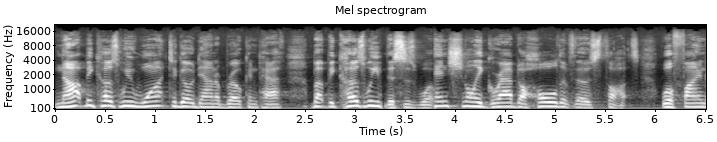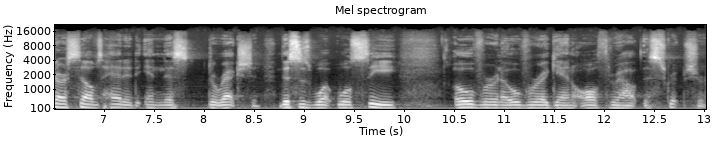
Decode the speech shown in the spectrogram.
not because we want to go down a broken path, but because we, this is what intentionally grabbed a hold of those thoughts, we'll find ourselves headed in this direction. This is what we'll see over and over again all throughout the scripture.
